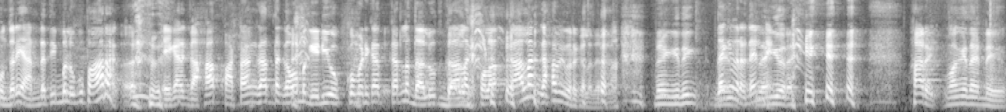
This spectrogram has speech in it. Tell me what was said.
හොඳර යන්න තිබ ලොකු පාරක්. ඒක ගහ පටන් ගත්ත ගම ගෙඩි ඔක්කොමටිකත් කරලා දලුත් කාලක් කොලත් කාලා ගහවිවර කළ දෙන්න දැන් ඉතින් දැන් ඉවරයි, දැන් දැන් ඉවරයි. හරි මගේ දැන්නේ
